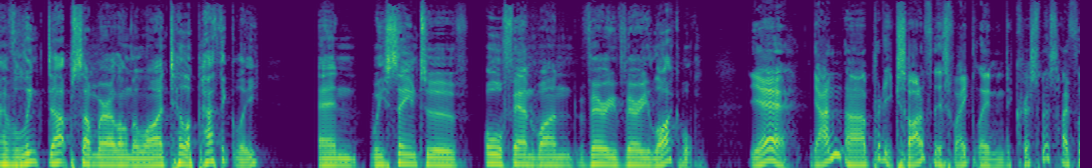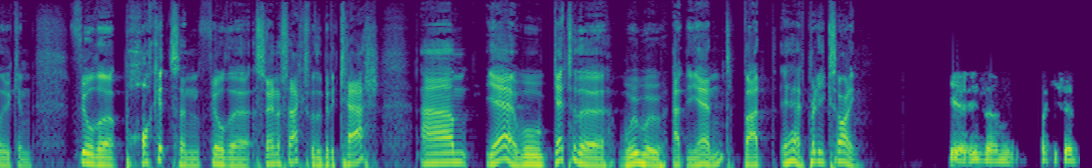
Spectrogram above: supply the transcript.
have linked up somewhere along the line telepathically, and we seem to have all found one very, very likable. Yeah, Gun, uh, pretty excited for this week leading into Christmas. Hopefully, we can fill the pockets and fill the Santa sacks with a bit of cash. Um, yeah, we'll get to the woo woo at the end, but yeah, it's pretty exciting. Yeah, it is. Um, like you said,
